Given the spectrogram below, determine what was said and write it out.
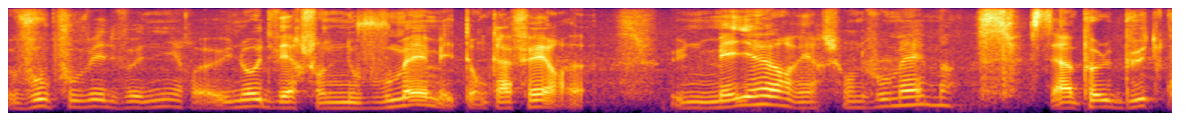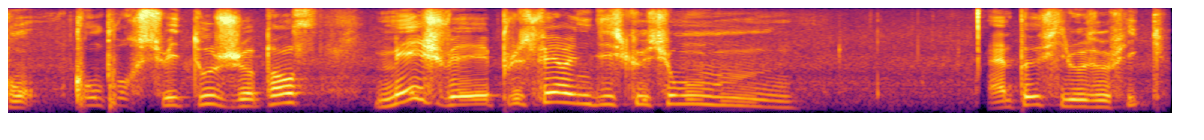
vous pouvez devenir euh, une autre version de vous-même et tant qu'à faire une meilleure version de vous-même. C'est un peu le but qu'on poursuit tous, je pense. Mais je vais plus faire une discussion un peu philosophique.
